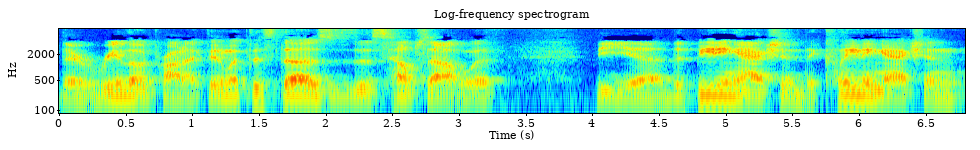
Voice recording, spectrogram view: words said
their reload product. And what this does is this helps out with the uh, the beading action, the cleaning action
